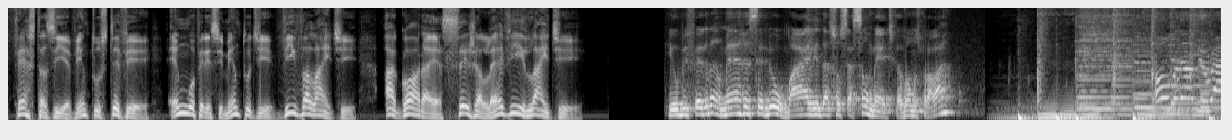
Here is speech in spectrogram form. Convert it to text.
Festas e Eventos TV é um oferecimento de Viva Light. Agora é Seja Leve e Light. E o Buffet Gramé recebeu o baile da Associação Médica. Vamos para lá? Open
